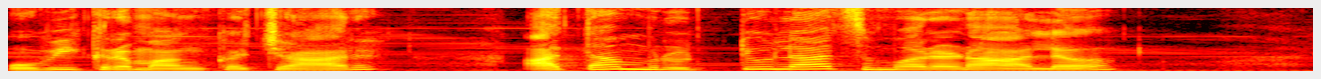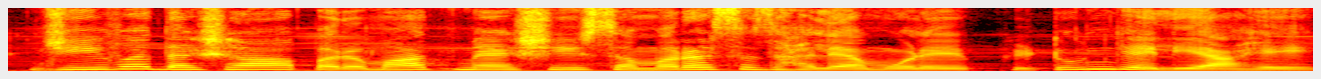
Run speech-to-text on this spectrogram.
ओवी क्रमांक चार. आता मृत्यूलाच मरण आलं. जीवदशा परमात्म्याशी समरस झाल्यामुळे फिटून गेली आहे.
